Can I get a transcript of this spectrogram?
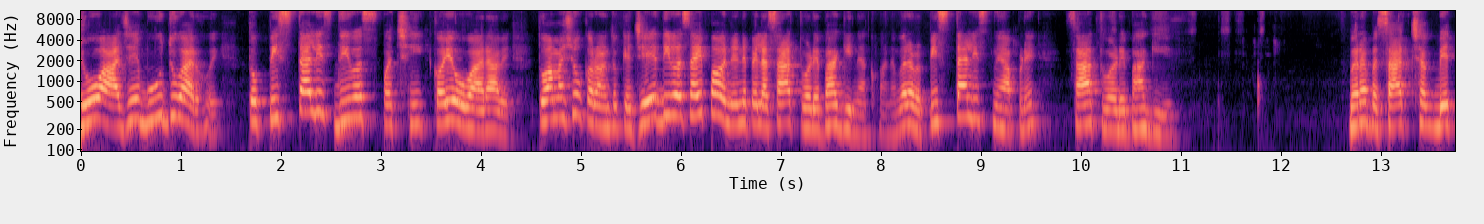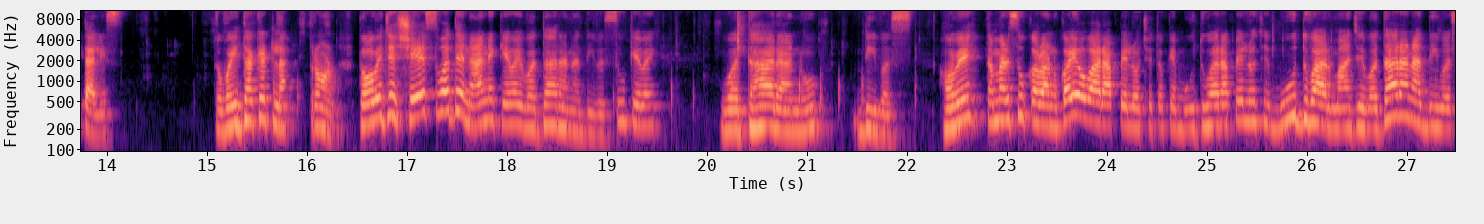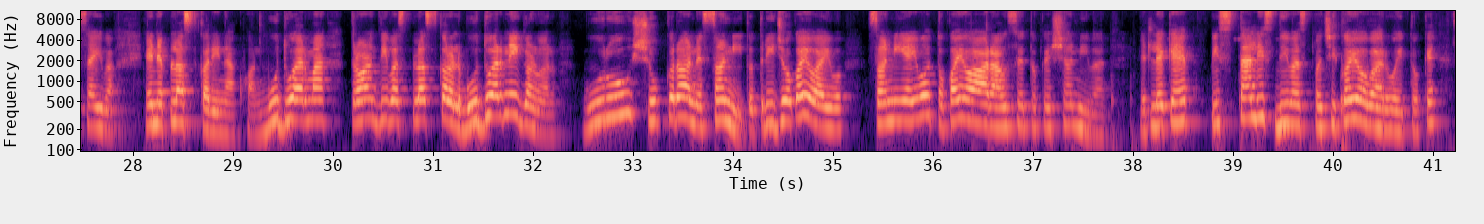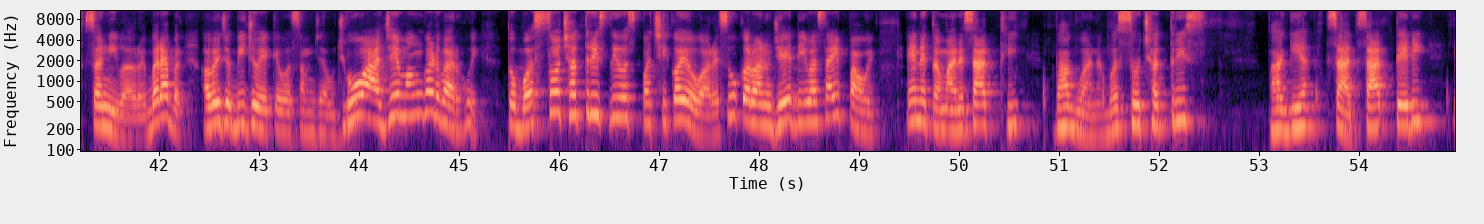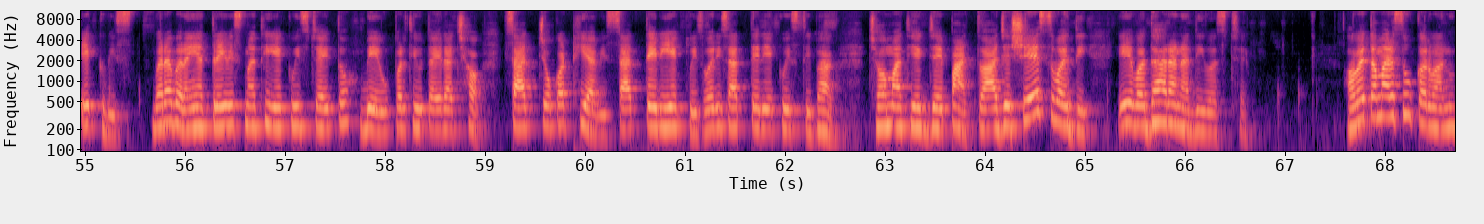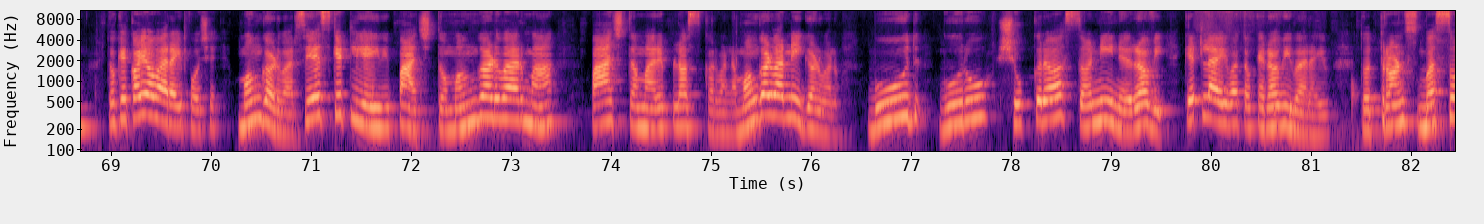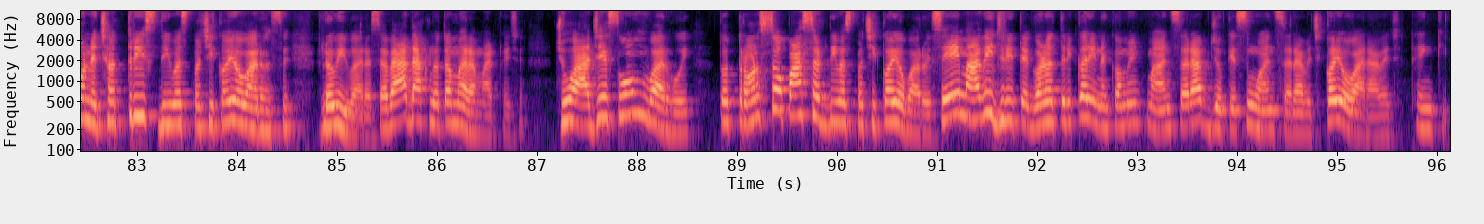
જો આજે બુધવાર હોય, તો પિસ્તાલીસ દિવસ પછી કયો વાર આવે? તો આમાં શું કરવાનું? તો કે જે દિવસ આપ્યા હોય ને, એને પહેલાં સાત વડે ભાગી નાખવાના. બરાબર? પિસ્તાલીસને આપણે સાત વડે ભાગીએ. બરાબર? સાત છક બેતાલીસ. તો વૈધા કેટલા? ત્રણ. તો હવે જે શેષ વધે ને, આને કહેવાય વધારાના દિવસ. શું કહેવાય? વધારાનો દિવસ. હવે તમારે શું કરવાનું? કયો વાર આપેલો છે? તો કે બુધવાર આપેલો છે. બુધવારમાં જે વધારાના દિવસ આવ્યા, એને પ્લસ કરી નાખવાનું. બુધવારમાં ત્રણ દિવસ પ્લસ કરો, એટલે બુધવાર નહીં ગણવાનું. ગુરુ, શુક્ર અને શનિ. તો ત્રીજો કયો આવ્યો? શનિ આવ્યો, તો કયો વાર આવશે? તો કે શનિવાર. એટલે કે પિસ્તાલીસ દિવસ પછી કયો વાર હોય? તો કે શનિવાર હોય. બરાબર? હવે જો બીજો એક એવો સમજાવું. જો આજે મંગળવાર હોય, તો બસો છત્રીસ દિવસ પછી કયો વાર હોય? શું કરવાનું? જે દિવસ આપ્યા હોય, એને તમારે સાતથી ભાગવાના. બસો છત્રીસ ભાગ્યા સાત. સાત તેરી એકવીસ. બરાબર? અહીંયા ત્રેવીસમાંથી એકવીસ જાય તો બે. ઉપરથી ઉતાર્યા છ. સાત ચોક અઠ્યાવીસ. સાત તેરી એકવીસ. વળી સાત તેરી એકવીસથી ભાગ. છમાંથી એક જાય પાંચ. તો આજે શેષ વધી. એ વધારાના દિવસ છે. હવે તમારે શું કરવાનું? તો કે કયો વાર આપ્યો છે? મંગળવાર. શેષ કેટલી આવી? પાંચ. તો મંગળવારમાં પાંચ તમારે પ્લસ કરવાના. મંગળવાર નહીં ગણવાનો. બુધ, ગુરુ, શુક્ર, શનિ ને રવિ. કેટલા આવ્યા તો કે રવિવાર આવ્યું તો ત્રણ બસો ને છત્રીસ દિવસ પછી કયો વાર હશે? રવિવાર હશે. હવે આ દાખલો તમારા માટે છે. જો આજે સોમવાર હોય, તો ત્રણસો પાસઠ દિવસ પછી કયો વાર હોય? સેમ આવી જ રીતે ગણતરી કરીને કમેન્ટમાં આન્સર આપજો કે શું આન્સર આવે છે. કયો વાર આવે છે? Thank you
